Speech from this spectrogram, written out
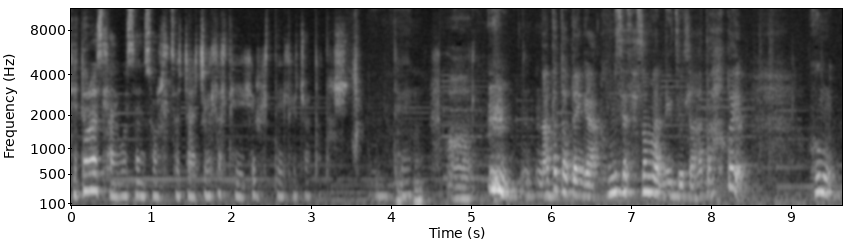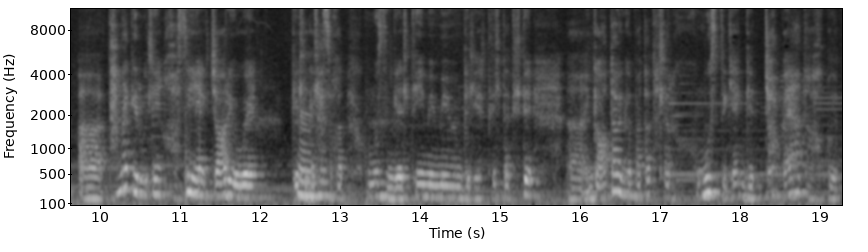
тэднээс л айгүй сайн суралцаж ажиглалт хийх хэрэгтэй л гэж бодоод байгаа шүү. Тий. Аа надад одоо ингээ хүмүүсээс асуумаар нэг зүйл байгаа байхгүй юу? Хүн танаа гэр бүлийн хосын яг жор юу вэ? гэж ингээл асуухад хүмүүс ингээл тийм юм юм ингээл ярьдаг л та. Гэхдээ ингээ одоо ингээ бодоод тахлаар хүмүүст яг ингээ жоо байгаад байгаа байхгүй юу?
